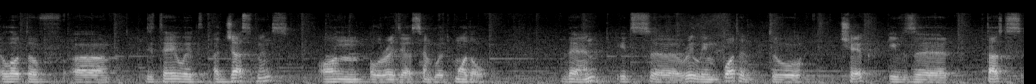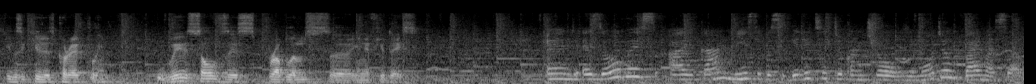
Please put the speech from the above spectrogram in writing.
a lot of uh, detailed adjustments on already assembled model. Then it's uh, really important to check if the tasks executed correctly. We solve these problems uh, in a few days. And as always, I can't miss the possibility to control the model by myself.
